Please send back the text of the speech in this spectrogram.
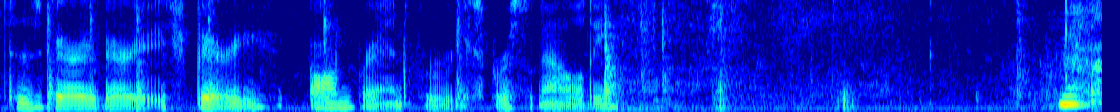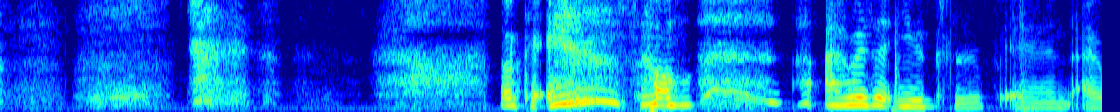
This is very, very, very on brand for Reef's personality. okay, so I was at youth group and I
